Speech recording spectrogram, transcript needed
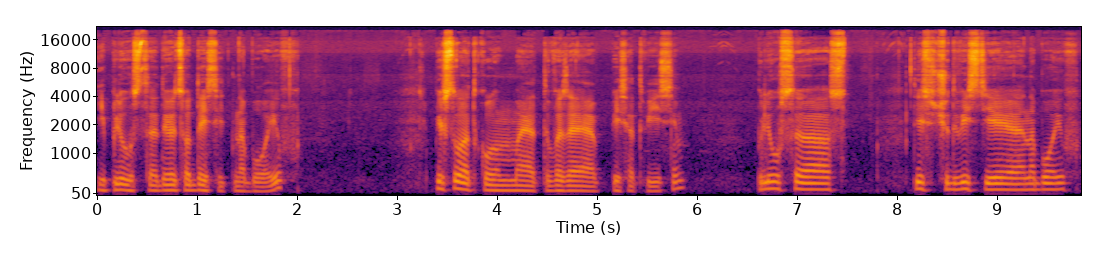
і плюс це 910 набоїв, пістолет кулемет ВЗ-58 плюс е, 1200 набоїв,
